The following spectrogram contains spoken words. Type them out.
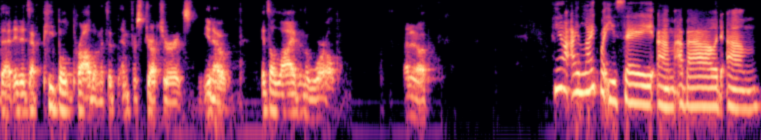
that it is a people problem. It's an infrastructure. It's you know, it's alive in the world. I don't know. You know, I like what you say um, about um,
